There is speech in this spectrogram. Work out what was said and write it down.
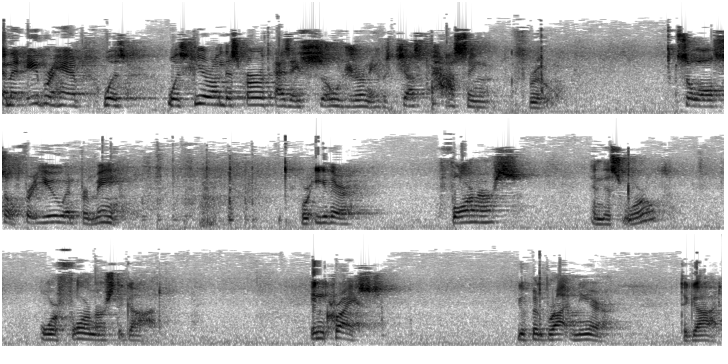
And that Abraham was, was here on this earth as a sojourner. He was just passing through. So also for you and for me. We're either foreigners in this world or foreigners to God. In Christ, you've been brought near to God,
